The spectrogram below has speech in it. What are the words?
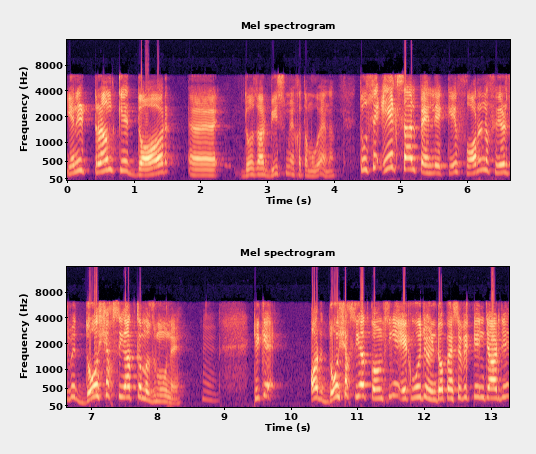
यानी ट्रंप के दौर अ, 2020 में खत्म हुआ है ना तो उससे एक साल पहले के फॉरेन अफेयर्स में दो शख्सियात का मजमून है। ठीक है? और दो शख्सियत कौन सी हैं? एक वो जो इंडो पैसिफिक के इंचार्ज है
